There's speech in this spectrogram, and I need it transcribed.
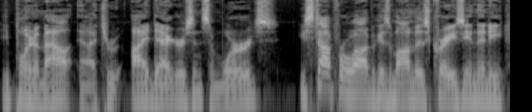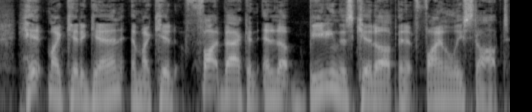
He pointed him out, and I threw eye daggers and some words. He stopped for a while because mom is crazy, and then he hit my kid again, and my kid fought back and ended up beating this kid up, and it finally stopped.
